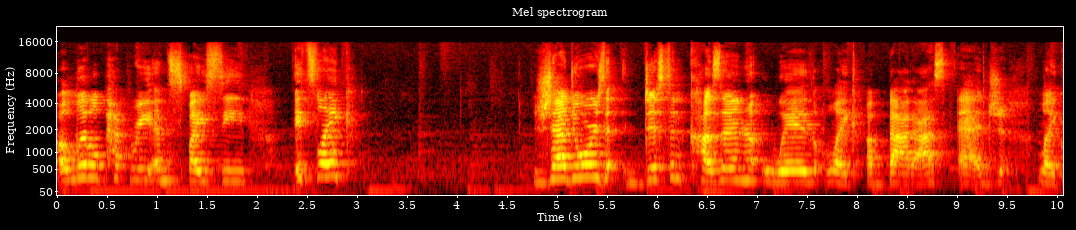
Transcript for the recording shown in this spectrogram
a little peppery and spicy. It's like J'adore's distant cousin with like a badass edge. Like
